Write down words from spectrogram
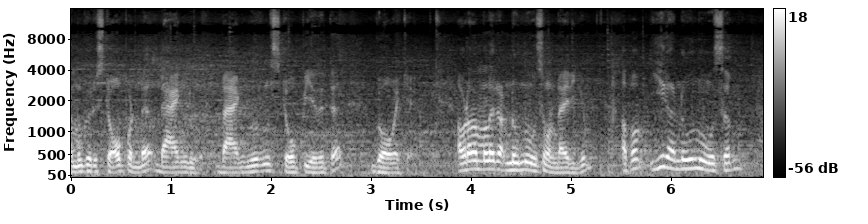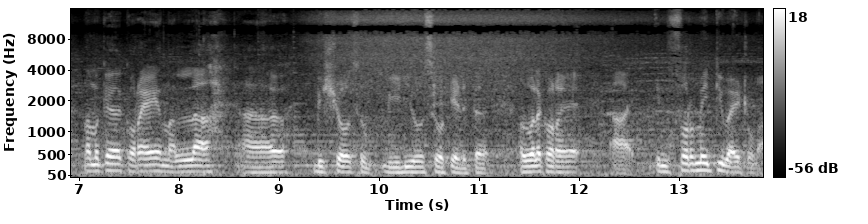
നമുക്കൊരു സ്റ്റോപ്പുണ്ട് ബാംഗ്ലൂർ. ബാംഗ്ലൂരിൽ സ്റ്റോപ്പ് ചെയ്തിട്ട് ഗോവയ്ക്ക്. അവിടെ നമ്മൾ രണ്ട് മൂന്ന് ദിവസം ഉണ്ടായിരിക്കും. അപ്പം ഈ രണ്ട് മൂന്ന് ദിവസം നമുക്ക് കുറേ നല്ല വിഷ്വൽസും വീഡിയോസും ഒക്കെ എടുത്ത് അതുപോലെ കുറേ ഇൻഫോർമേറ്റീവ് ആയിട്ടുള്ള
